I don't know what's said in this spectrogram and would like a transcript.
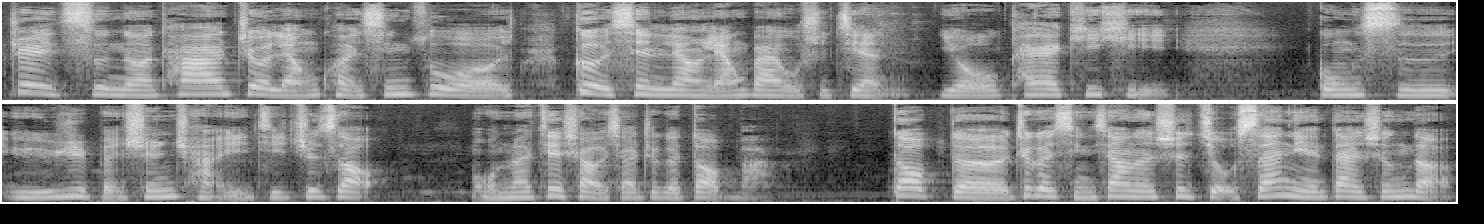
这一次呢，它这两款新作各限量两百五十件，由开开 Kiki 公司于日本生产以及制造。我们来介绍一下这个 Dob 吧。Dob 的这个形象呢是九三年诞生的，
